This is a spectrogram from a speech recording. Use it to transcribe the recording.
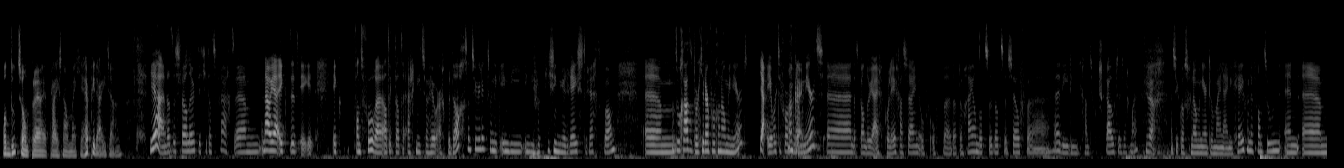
Wat doet zo'n pri- prijs nou met je? Heb je daar iets aan? Ja, dat is wel leuk dat je dat vraagt. Ehm, nou ja, ik, dat, ik, ik, van tevoren had ik dat eigenlijk niet zo heel erg bedacht natuurlijk... toen ik in die, in die verkiezingenrace terecht kwam. Ehm, Want hoe gaat het? Word je daarvoor genomineerd? Ja, je wordt ervoor genomineerd. Eh, dat kan door je eigen collega's zijn of, of eh, dat Logion dat, dat zelf... eh, hè, die, die gaan natuurlijk ook scouten, zeg maar. Ja. Dus ik was genomineerd door mijn leidinggevende van toen. En, ehm,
